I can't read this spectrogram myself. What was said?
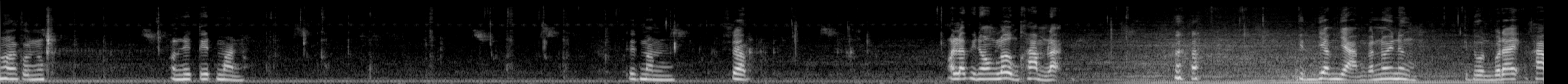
ง่ายกว่านึงอันนี้ติดมัน ติดมันแซ่บเอาละพี่น้องเริ่มค่ำละ กินเยี่ยมหยามกันหน่อยหนึ่งกินโดนบ่ได้ค่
